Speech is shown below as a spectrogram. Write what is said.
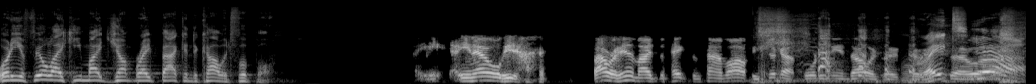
or do you feel like he might jump right back into college football? You know, he, if I were him, I'd take some time off. He took out forty million dollars there, right? So, yeah, uh,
